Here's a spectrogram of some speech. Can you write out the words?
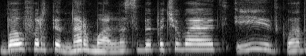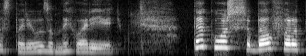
Белфорти нормально себе почувають і кладоспоріозом не хворіють. Також Белфорд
